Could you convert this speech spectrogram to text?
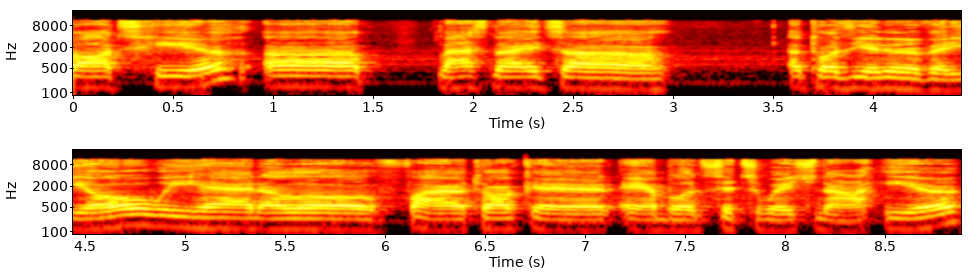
thoughts here. Uh, last night's, uh, towards the end of the video, we had a little fire truck and ambulance situation out here.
